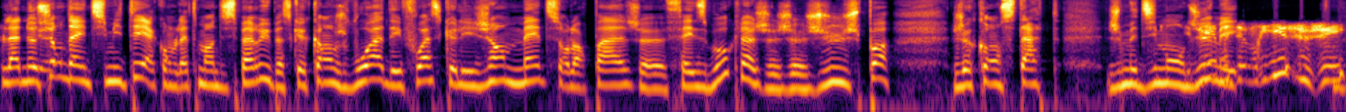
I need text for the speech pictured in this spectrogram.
la notion d'intimité a complètement disparu parce que quand je vois des fois ce que les gens mettent sur leur page euh, Facebook, là, je, je juge pas, je constate. Je me dis mon Eh Dieu, mais Vous devriez juger.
